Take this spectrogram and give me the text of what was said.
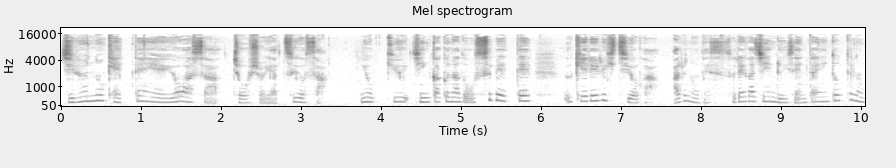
自分の欠点や弱さ長所や強さ欲求人格などを全て受け入れる必要があるのですそれが人類全体にとっての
